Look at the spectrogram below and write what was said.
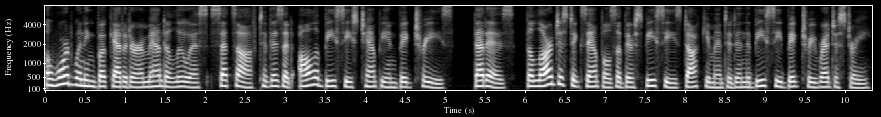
Award winning book editor Amanda Lewis sets off to visit all of BC's champion big trees, that is, the largest examples of their species documented in the BC Big Tree Registry.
